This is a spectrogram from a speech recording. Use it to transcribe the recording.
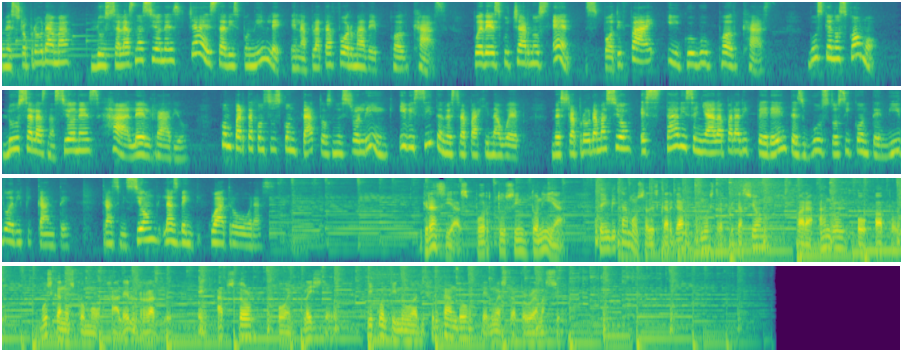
Nuestro programa Luz a las Naciones ya está disponible en la plataforma de podcast. Puede escucharnos en Spotify y Google Podcast. Búsquenos como Luz a las Naciones Jalel Radio. comparta con sus contactos nuestro link y visite nuestra página web. Nuestra programación está diseñada para diferentes gustos y contenido edificante. Transmisión las 24 horas. Gracias por tu sintonía. Te invitamos a descargar nuestra aplicación para Android o Apple. Búscanos como Jalel Radio en App Store o en Play Store y continúa disfrutando de nuestra programación.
